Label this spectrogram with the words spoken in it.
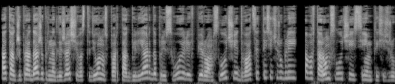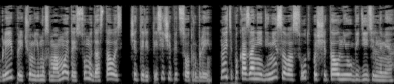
а также продажи принадлежащего стадиону «Спартак» бильярда присвоили в первом случае 20 тысяч рублей, а во втором случае 7 тысяч рублей, причем ему самому этой суммы досталось 4500 рублей. Но эти показания Денисова суд посчитал неубедительными,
